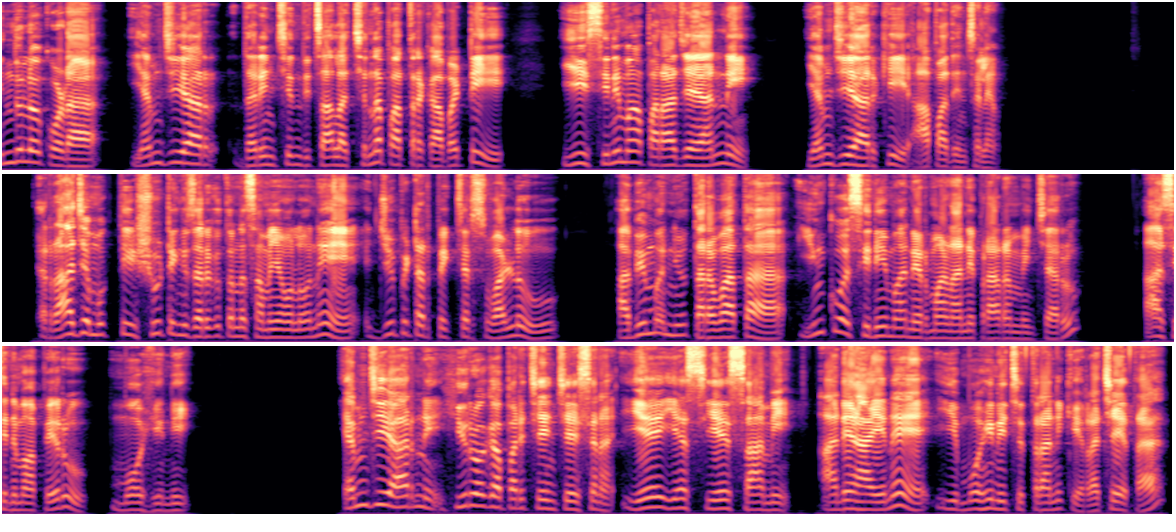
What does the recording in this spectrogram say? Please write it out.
ఇందులో కూడా ఎంజీఆర్ ధరించింది చాలా చిన్న పాత్ర కాబట్టి ఈ సినిమా పరాజయాన్ని ఎంజీఆర్కి ఆపాదించలేం. రాజముక్తి షూటింగ్ జరుగుతున్న సమయంలోనే జూపిటర్ పిక్చర్స్ వాళ్ళు అభిమన్యు తర్వాత ఇంకో సినిమా నిర్మాణాన్ని ప్రారంభించారు. ఆ సినిమా పేరు మోహిని. ఎంజీఆర్ని హీరోగా పరిచయం చేసిన ఏఎస్ఏ సామి అనే ఆయనే ఈ మోహిని చిత్రానికి రచయిత.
